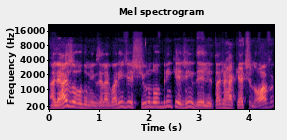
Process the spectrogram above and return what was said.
Aliás, o, o, Domingos, ele agora investiu no novo brinquedinho dele. Ele tá de raquete nova.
